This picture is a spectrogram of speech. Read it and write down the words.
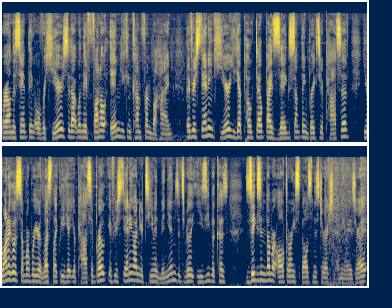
or on the same thing over here so that when they funnel in, you can come from behind. But if you're standing here, you get poked out by Zig, something breaks your passive. You want to go somewhere where you're less likely to get your passive broke. If you're standing on your team and minions, it's really easy because Ziggs and them are all throwing spells in this direction anyways, right?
